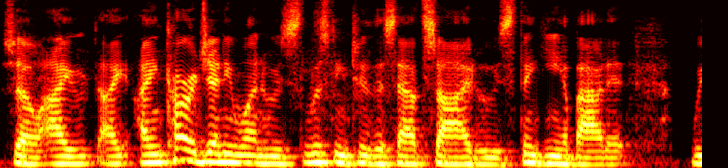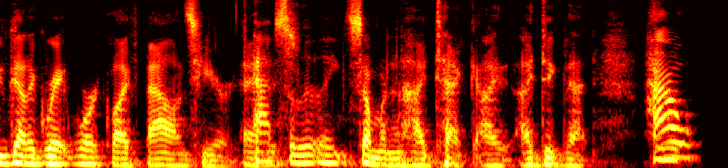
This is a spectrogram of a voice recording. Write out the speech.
So I, I, I, encourage anyone who's listening to this outside, who's thinking about it, we've got a great work life balance here. And Absolutely. Someone in high tech, I, I dig that. How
